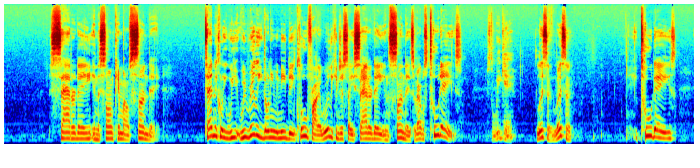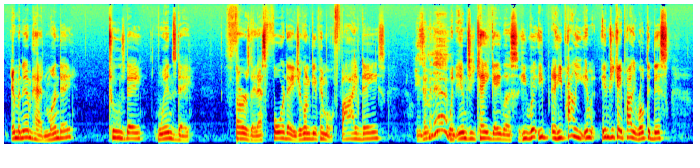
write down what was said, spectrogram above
Saturday, and the song came out Sunday. Technically, we, we really don't even need to include Friday. We really can just say Saturday and Sunday. So that was two days. it's the weekend. Listen, listen. Two days. Eminem had Monday, Tuesday, Wednesday, Thursday. That's four days. You're going to give him a five days. He's Eminem. when MGK gave us he he and he probably MGK probably wrote the disc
